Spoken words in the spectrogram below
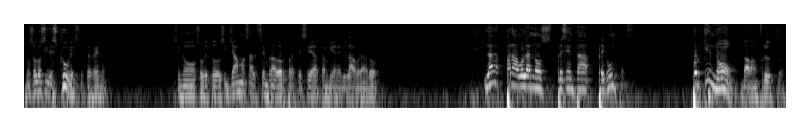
No solo si descubres tu terreno, sino sobre todo si llamas al sembrador para que sea también el labrador. La parábola nos presenta preguntas. ¿Por qué no daban fruto?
